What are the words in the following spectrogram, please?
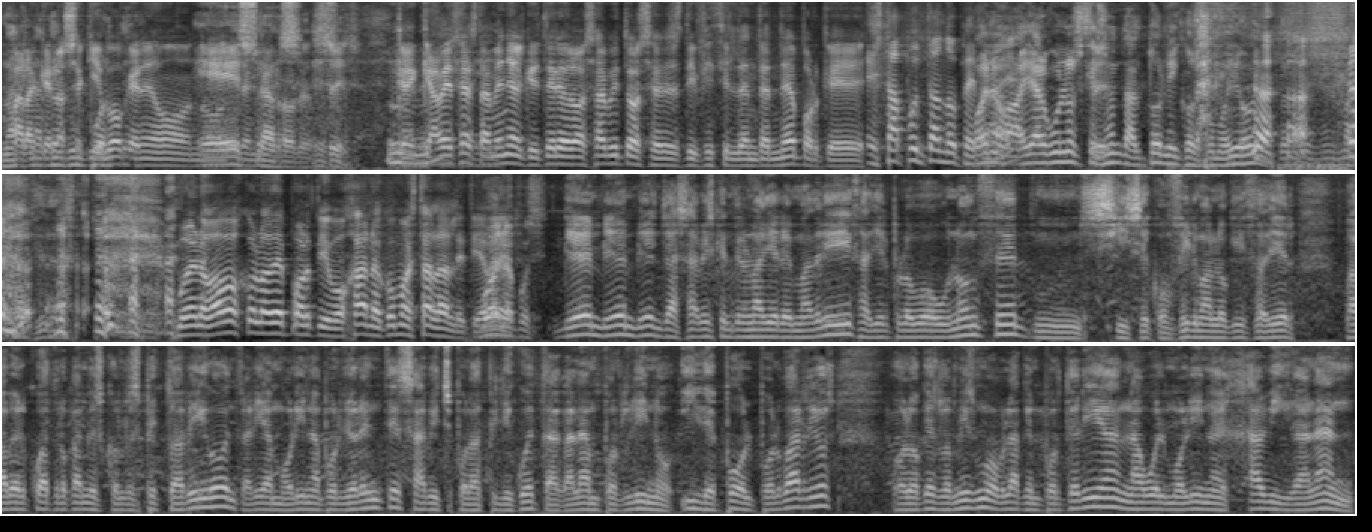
Para que no se equivoque, no, no Eso tenga es, errores. eso sí. es. Que, que a veces también el criterio de los árbitros es difícil de entender porque. Está apuntando Pepe. Bueno, ¿eh? hay algunos que Sí. son daltónicos como yo. Bueno, vamos con lo deportivo. Jano, ¿cómo está la Atleti? Bueno, pues bien, bien, bien. Ya sabéis que entrenó ayer en Madrid. Ayer probó un 11. Mm, Si se confirma lo que hizo ayer, va a haber cuatro cambios con respecto a Vigo. Entraría Molina por Llorente, Savic por Azpilicueta, Galán por Lino y De Paul por Barrios. O lo que es lo mismo, Black en portería, Nahuel Molina y Javi Galán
